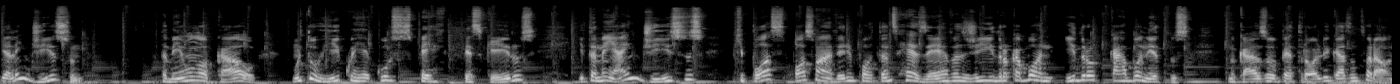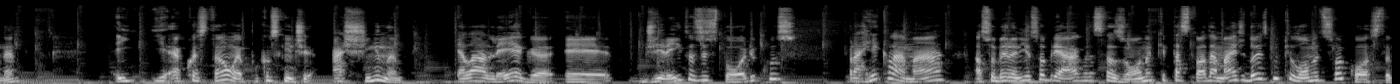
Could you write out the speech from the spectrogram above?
E além disso, também é um local muito rico em recursos pesqueiros e também há indícios que poss possam haver importantes reservas de hidrocarbonetos, no caso, petróleo e gás natural, né? E, e, a questão é porque é o seguinte, a China, ela alega é, direitos históricos para reclamar a soberania sobre a água dessa zona que está situada a mais de 2 mil quilômetros de sua costa.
